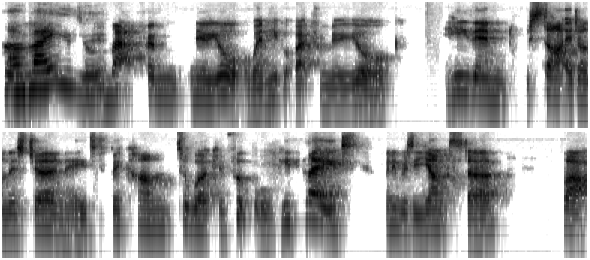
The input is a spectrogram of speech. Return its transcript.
from, amazing. back from new york when he got back from new york he then started on this journey to become to work in football. He played when he was a youngster, but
